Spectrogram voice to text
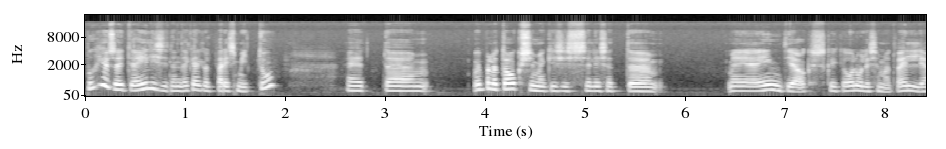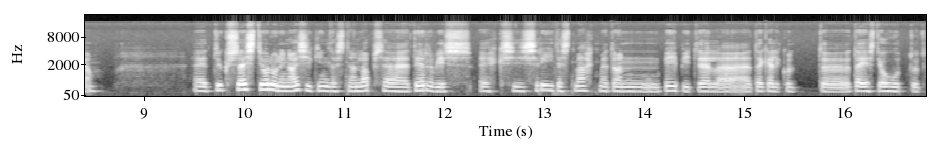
põhjuseid ja eeliseid on tegelikult päris mitu, et ähm, võib-olla tooksimegi siis sellised äh, meie endi jaoks kõige olulisemad välja. Et üks hästi oluline asi kindlasti on lapse tervis, ehk siis riidest mähkmed on beebidele tegelikult äh, täiesti ohutud.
